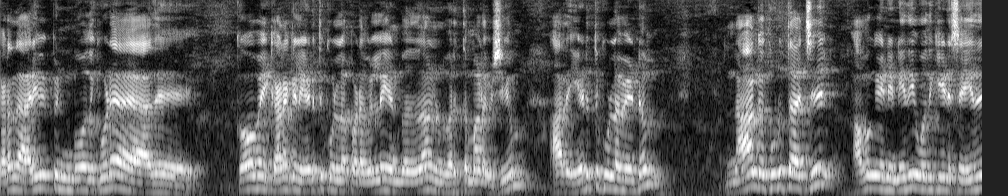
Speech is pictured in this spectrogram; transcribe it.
கடந்த அறிவிப்பின் போது கூட அது கோவை கணக்கில் எடுத்துக்கொள்ளப்படவில்லை என்பதுதான் வருத்தமான விஷயம். அதை எடுத்துக்கொள்ள வேண்டும். நாங்கள் கொடுத்தாச்சு. அவங்க இனி நிதி ஒதுக்கீடு செய்து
